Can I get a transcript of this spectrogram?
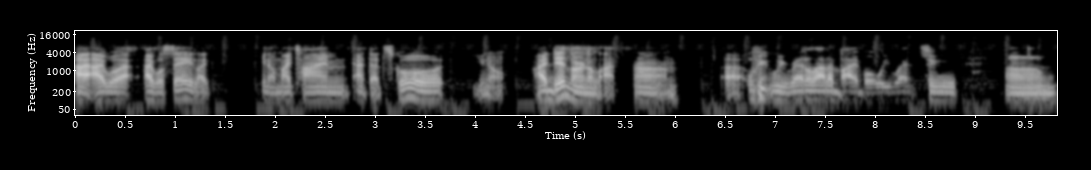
I, I will I will say like, you know, my time at that school, you know, I did learn a lot. Um, uh, we we read a lot of Bible. We went to um,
